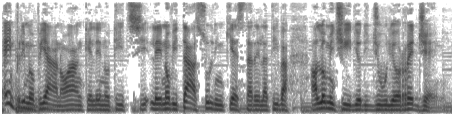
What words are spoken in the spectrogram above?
E in primo piano anche le, notizie, le novità sull'inchiesta relativa all'omicidio di Giulio Reggeni.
